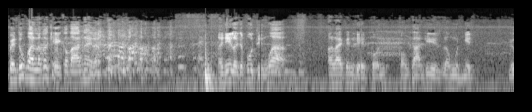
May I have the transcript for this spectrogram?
เป็นทุกวันเราก็เขกกระบาลให้แล้วอันนี้เราจะพูดถึงว่าอะไรเป็นเหตุผลของการที่เราหงุดหงิด หรือ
